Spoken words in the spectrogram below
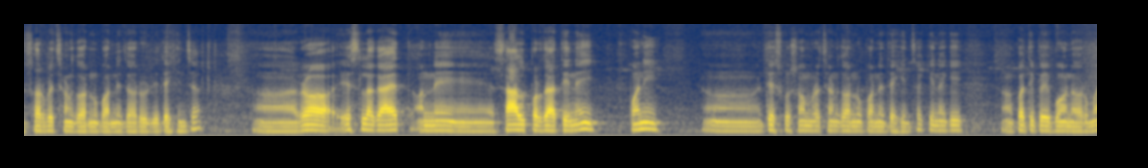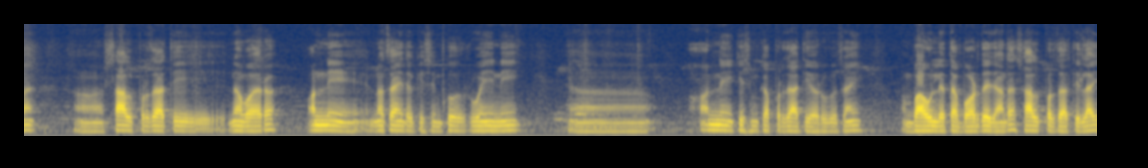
सर्वेक्षण गर्नुपर्ने जरुरी देखिन्छ। र यस लगायत अन्य साल प्रजाति नै पनि त्यसको संरक्षण गर्नुपर्ने देखिन्छ। किनकि कतिपय वनहरूमा साल प्रजाति नभएर अन्य नचाहिँदो किसिमको रोहिणी अन्य किसिमका प्रजातिहरूको चाहिँ बाहुल्यता बढ्दै जाँदा साल प्रजातिलाई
